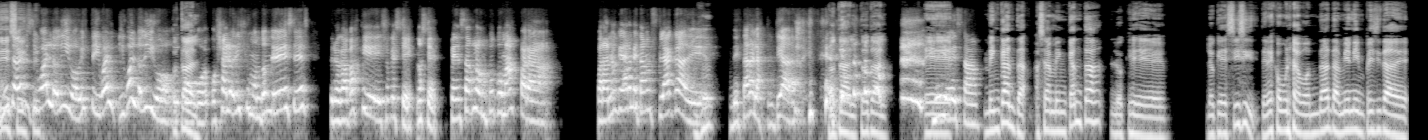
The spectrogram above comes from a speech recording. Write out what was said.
muchas veces igual lo digo, ¿viste? Igual, igual lo digo, o, ya lo dije un montón de veces, pero capaz que, yo qué sé, no sé, pensarlo un poco más para, para no quedarme tan flaca de, de estar a las puteadas. Total, total. Eh, me encanta, o sea, me encanta lo que, lo que decís y tenés como una bondad también implícita de,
